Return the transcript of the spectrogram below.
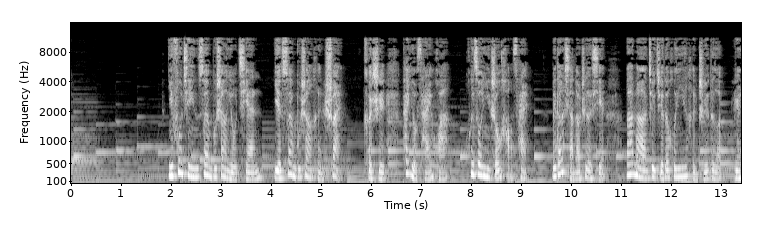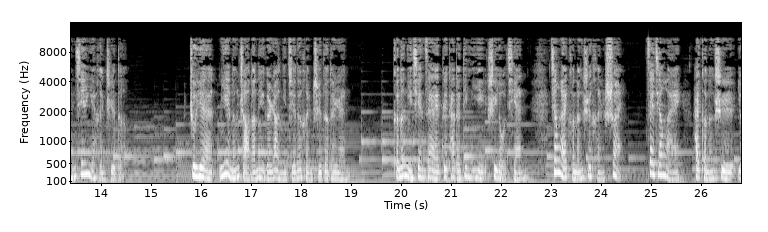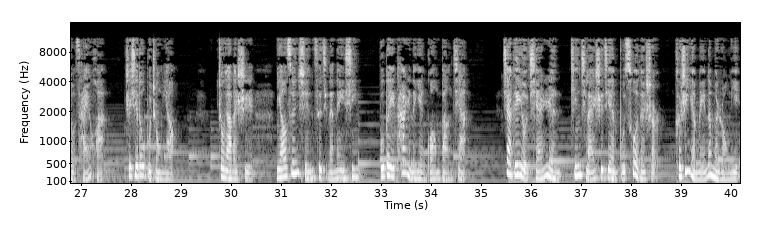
你父亲算不上有钱，也算不上很帅，可是他有才华。会做一手好菜，每当想到这些，妈妈就觉得婚姻很值得，人间也很值得。祝愿你也能找到那个让你觉得很值得的人。可能你现在对他的定义是有钱，将来可能是很帅，再将来还可能是有才华，这些都不重要。重要的是，你要遵循自己的内心，不被他人的眼光绑架。嫁给有钱人听起来是件不错的事儿，可是也没那么容易。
